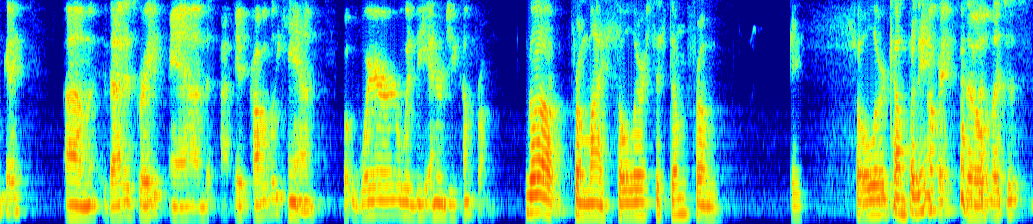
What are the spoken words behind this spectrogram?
Okay, um, that is great, and it probably can. But where would the energy come from? Well, from my solar system, from a solar company. Okay, so let's just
